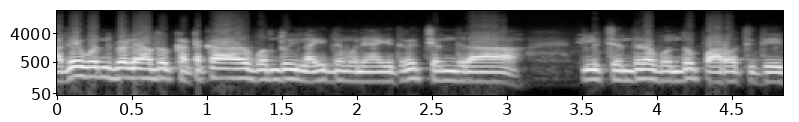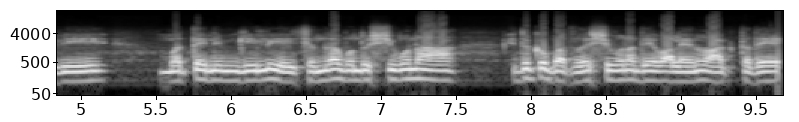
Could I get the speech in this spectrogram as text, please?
ಅದೇ ಒಂದು ವೇಳೆ ಅದು ಕಟಕ ಬಂದು ಇಲ್ಲಿ ಐದನೇ ಮನೆ ಆಗಿದ್ರೆ ಚಂದ್ರ. ಇಲ್ಲಿ ಚಂದ್ರ ಬಂದು ಪಾರ್ವತಿ ದೇವಿ, ಮತ್ತು ನಿಮಗೆ ಇಲ್ಲಿ ಚಂದ್ರ ಬಂದು ಶಿವನ, ಇದಕ್ಕೂ ಬರ್ತದೆ, ಶಿವನ ದೇವಾಲಯನೂ ಆಗ್ತದೆ.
